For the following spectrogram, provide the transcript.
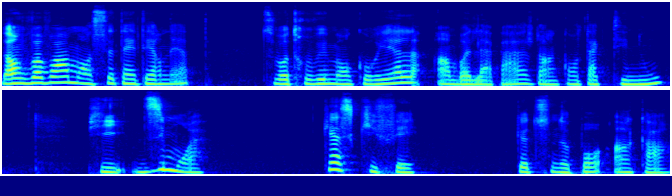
Donc, va voir mon site Internet. Tu vas trouver mon courriel en bas de la page dans Contactez-nous. Puis, dis-moi, qu'est-ce qui fait que tu n'as pas encore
